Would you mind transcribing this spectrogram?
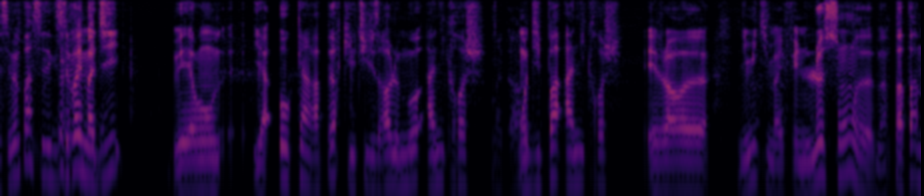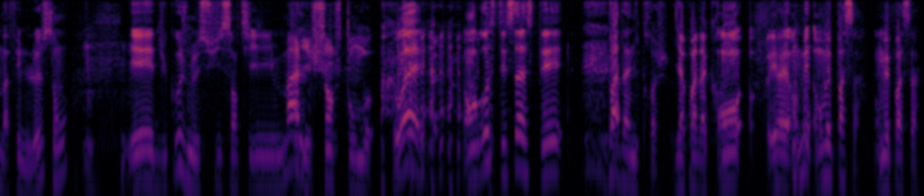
c'est même pas, ça n'existe pas. Il m'a dit, mais il y a aucun rappeur qui utilisera le mot Annie Croche. D'accord. On dit pas Annie Croche. Et genre, euh, limite, il m'avait fait une leçon. euh, ma papa m'a fait une leçon. et du coup, je me suis senti mal. Il change ton mot. Ouais. En gros, c'était ça. C'était pas d'Annie Croche. Il y a pas d'accroche. On, on met, on met pas ça. On met pas ça.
